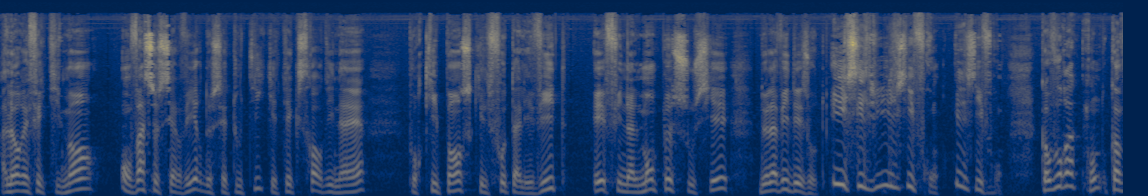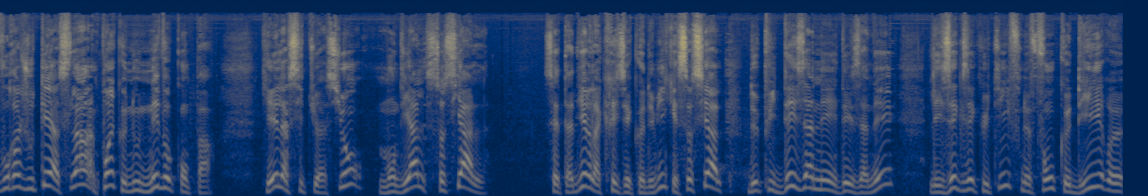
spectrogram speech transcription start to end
Alors effectivement, on va se servir de cet outil qui est extraordinaire pour qui pense qu'il faut aller vite et finalement peut se soucier de la vie des autres. Ils, s'y feront, ils s'y feront. Quand vous, quand vous rajoutez à cela un point que nous n'évoquons pas, qui est la situation mondiale sociale c'est-à-dire la crise économique et sociale. Depuis des années et des années, les exécutifs ne font que dire euh,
